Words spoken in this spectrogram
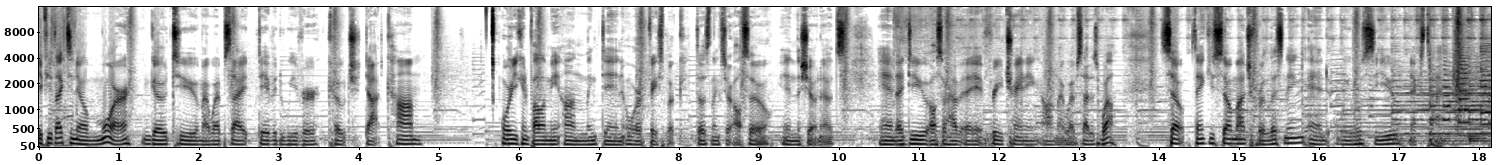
If you'd like to know more, go to my website, davidweavercoach.com, or you can follow me on LinkedIn or Facebook. Those links are also in the show notes. And I do also have a free training on my website as well. So thank you so much for listening, and we will see you next time.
